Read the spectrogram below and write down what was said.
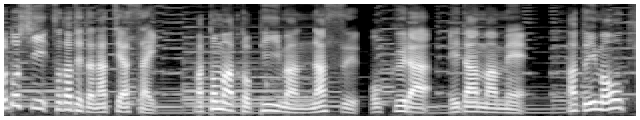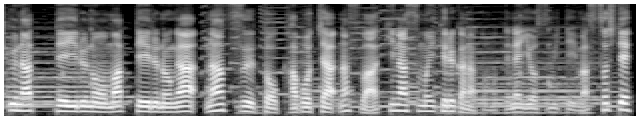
今年育てた夏野菜、まあ、トマトピーマンナスオクラ枝豆。あと今大きくなっているのを待っているのがナスとかぼちゃ。ナスは秋ナスもいけるかなと思ってね様子見ています。そして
